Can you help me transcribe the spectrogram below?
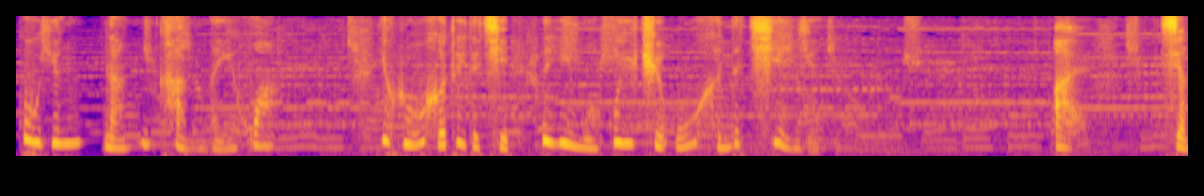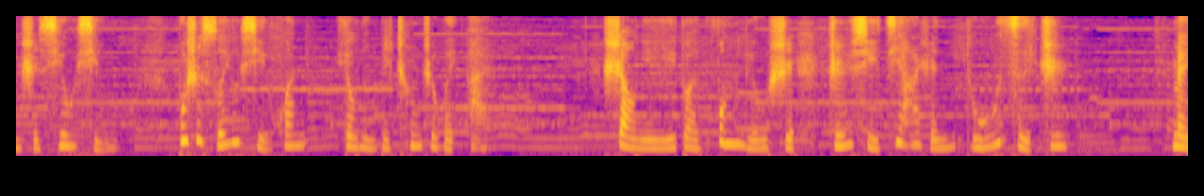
故应难看梅花，又如何对得起那一抹归去无痕的倩影？爱，像是修行。不是所有喜欢都能被称之为爱。少年一段风流事，只许佳人独自知。每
